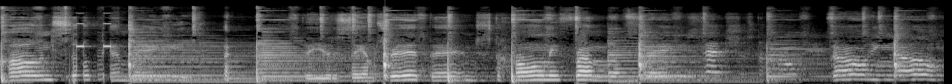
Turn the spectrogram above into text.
calling so damn late. For you to say I'm tripping Just a homie from Don't he know?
